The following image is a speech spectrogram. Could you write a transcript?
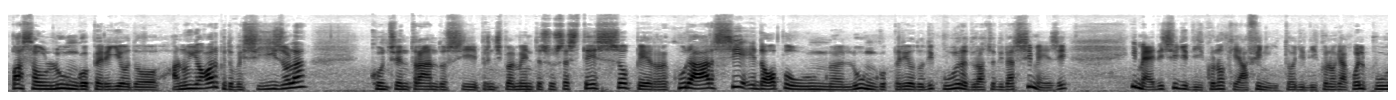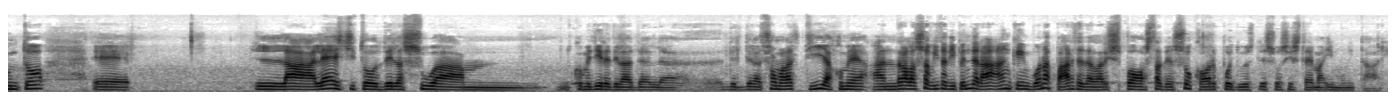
Passa un lungo periodo a New York dove si isola concentrandosi principalmente su se stesso per curarsi e dopo un lungo periodo di cure durato diversi mesi i medici gli dicono che ha finito, gli dicono che a quel punto eh, la, l'esito della sua, come dire, della, della, della, sua malattia, come andrà la sua vita, dipenderà anche in buona parte dalla risposta del suo corpo e del suo sistema immunitario.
